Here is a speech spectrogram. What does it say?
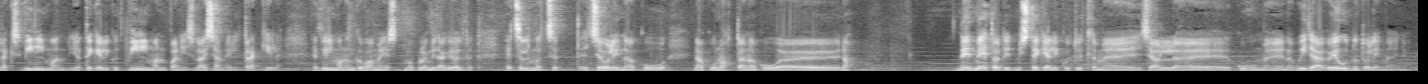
läks Vilman ja tegelikult Vilman pani selle asja neile track'ile. et Vilman on kõva mees, ma pole midagi öelda, et, et selles mõttes, et, et see oli nagu, nagu noh, ta nagu äh, noh need meetodid, mis tegelikult ütleme seal, kuhu me nagu ideaga jõudnud olime, on ju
